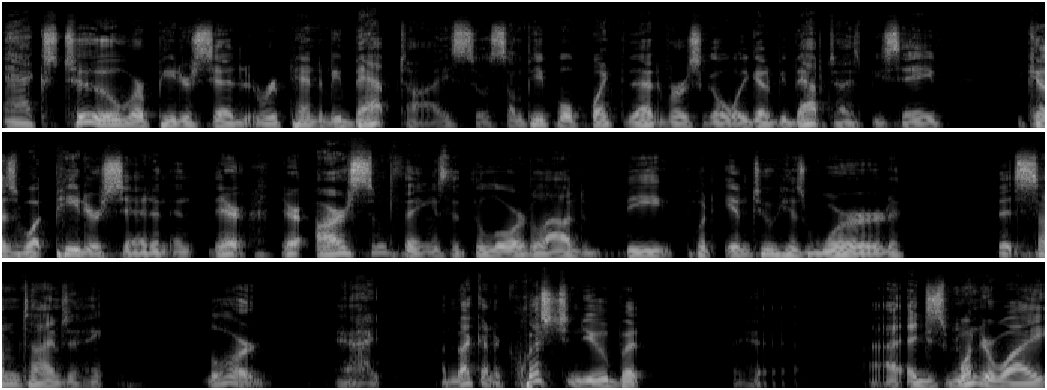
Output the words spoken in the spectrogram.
Acts 2 where Peter said, repent and be baptized. So some people point to that verse and go, well, you got to be baptized to be saved because of what Peter said. And, and there, there are some things that the Lord allowed to be put into his word that sometimes I think, Lord, I, I'm not going to question you, but I, I, just wonder why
